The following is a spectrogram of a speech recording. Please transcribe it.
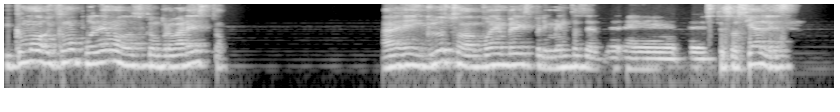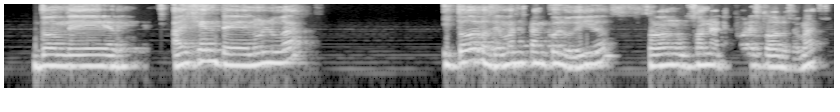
¿Y cómo, cómo podemos comprobar esto? Ah, e incluso pueden ver experimentos este, sociales donde hay gente en un lugar y todos los demás están coludidos son, son actores todos los demás.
